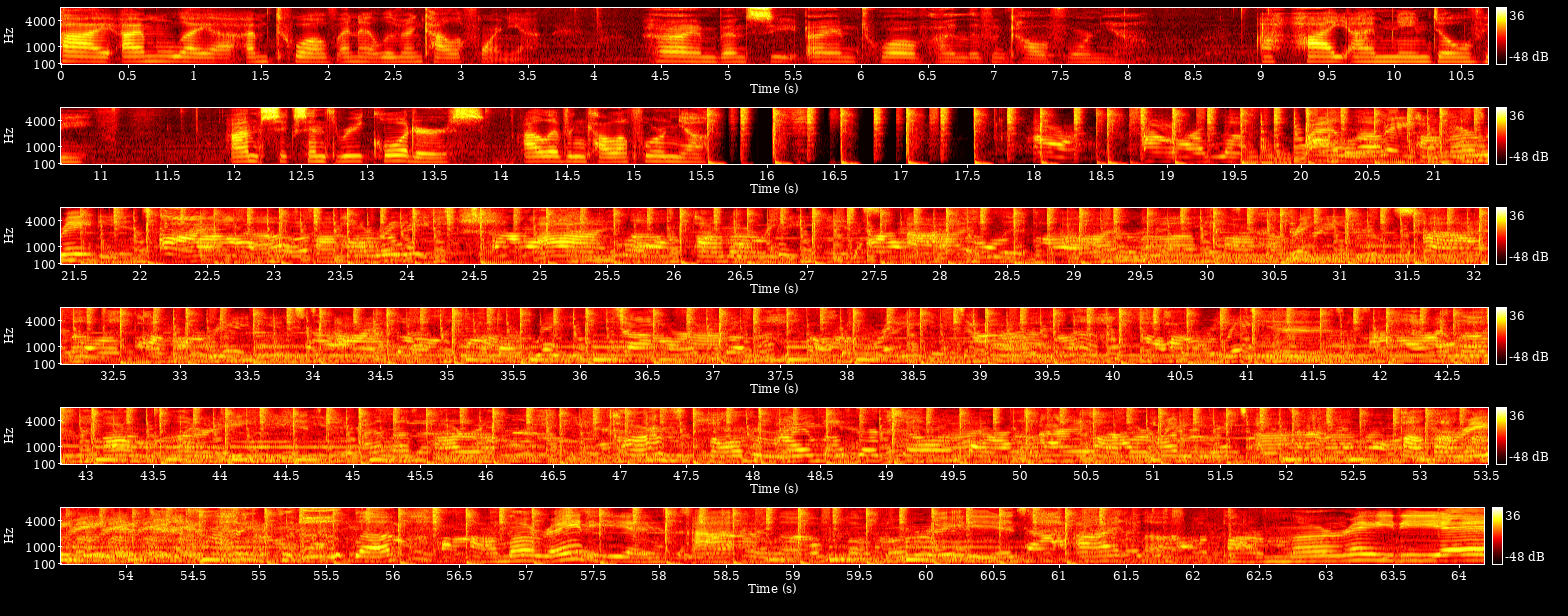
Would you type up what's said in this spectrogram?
Hi, I'm Leah. I'm 12 and I live in California. Hi, I'm Bentzi. I am 12. I live in California. Uh, hi, I'm named Dovi. I'm six and three quarters. I live in California. I love, I love Pomeranians. I love Pomeranians. I love Pomeranians.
